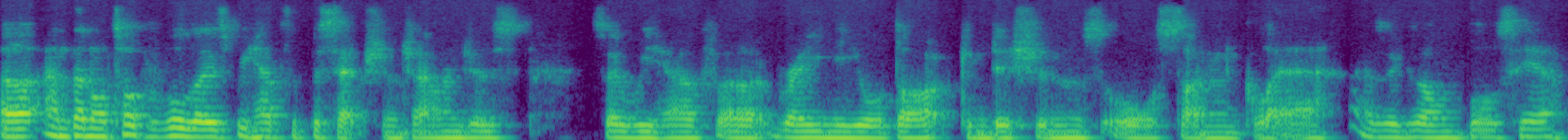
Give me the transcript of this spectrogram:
Uh, and then on top of all those, we have the perception challenges. So we have uh, rainy or dark conditions or sun glare as examples here.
